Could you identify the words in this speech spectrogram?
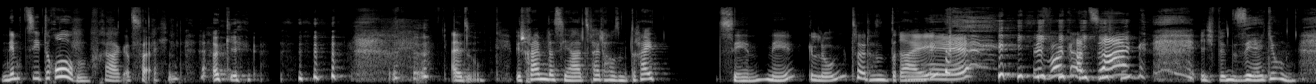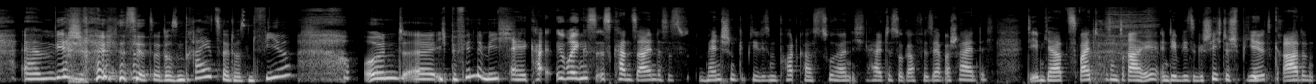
Nimmt sie Drogen? Fragezeichen. Okay. also, wir schreiben das Jahr 2013. Nee, gelungen. 2003. Ich wollte gerade sagen. Ich bin sehr jung. Ähm, wir schreiben das Jahr 2003, 2004. Und äh, ich befinde mich. Ey, ka- übrigens, es kann sein, dass es Menschen gibt, die diesem Podcast zuhören. Ich halte es sogar für sehr wahrscheinlich, die im Jahr 2003, in dem diese Geschichte spielt, gerade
